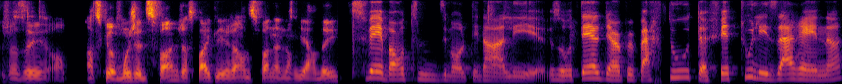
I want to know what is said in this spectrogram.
je veux dire, en tout cas, moi, j'ai du fun. J'espère que les gens ont du fun à nous regarder. Tu fais, bon, tu me dis, bon, tu es dans les hôtels, tu es un peu partout, tu as fait tous les arénas.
